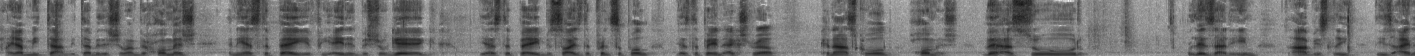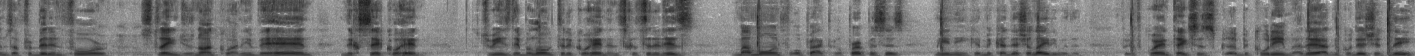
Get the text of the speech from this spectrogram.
hayav mita, mita b'deshaman v'chomesh, and he has to pay if he ate it b'shogeg, he has to pay besides the principal, he has to pay an extra kanas called chomesh. Ve'asur lezarim. Obviously, these items are forbidden for strangers, non-kohanim. Vehen nechse kohen, which means they belong to the kohen, and it's considered his mamon for all practical purposes, meaning he can mikadesh a lady with it. If Kohen takes his uh, bikurim, adeh mikodesh et li,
